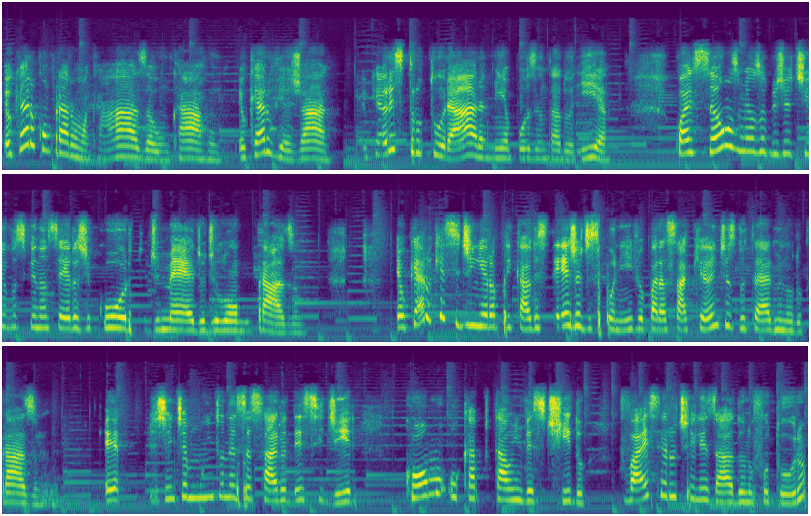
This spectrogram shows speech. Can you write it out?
Eu quero comprar uma casa ou um carro? Eu quero viajar? Eu quero estruturar a minha aposentadoria? Quais são os meus objetivos financeiros de curto, de médio, de longo prazo? Eu quero que esse dinheiro aplicado esteja disponível para saque antes do término do prazo? é, gente, é muito necessário decidir como o capital investido vai ser utilizado no futuro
